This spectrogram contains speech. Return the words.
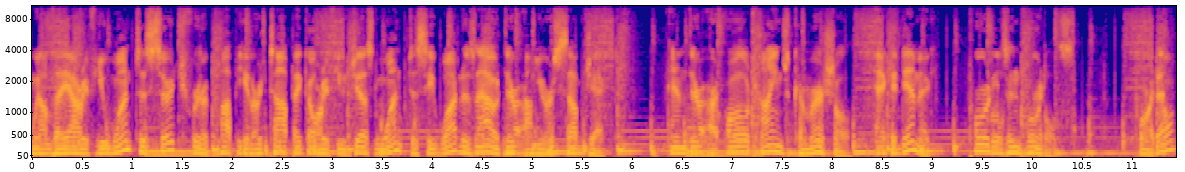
Well they are if you want to search for a popular topic or if you just want to see what is out there on your subject. And there are all kinds commercial, academic, portals and portals. Portal?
